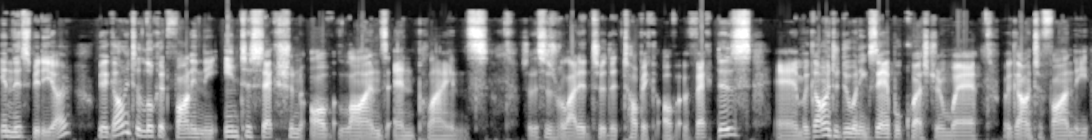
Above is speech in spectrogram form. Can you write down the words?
In this video, we are going to look at finding the intersection of lines and planes. So this is related to the topic of vectors, and we're going to do an example question where we're going to find the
